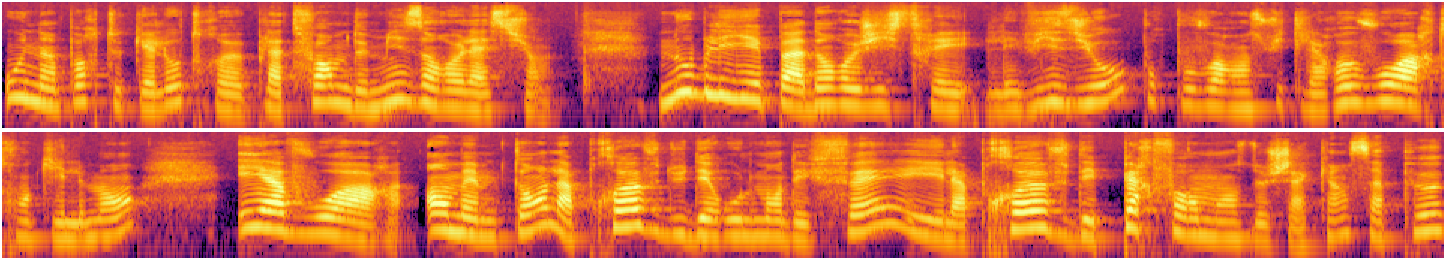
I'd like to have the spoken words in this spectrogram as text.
ou n'importe quelle autre plateforme de mise en relation. N'oubliez pas d'enregistrer les visios pour pouvoir ensuite les revoir tranquillement et avoir en même temps la preuve du déroulement des faits et la preuve des performances de chacun. Ça peut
